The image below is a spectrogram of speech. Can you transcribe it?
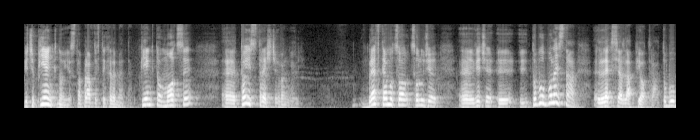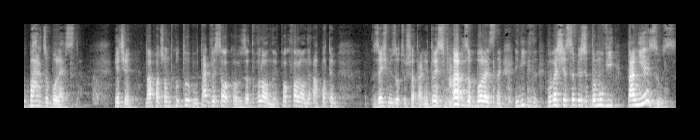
Wiecie, piękno jest naprawdę w tych elementach. Piękno mocy e, to jest treść Ewangelii. Wbrew temu, co, co ludzie, e, wiecie, e, to była bolesna lekcja dla Piotra. To było bardzo bolesne. Wiecie, na początku tu był tak wysoko, zadowolony, pochwalony, a potem zejdźmy z oczu szatanie. To jest bardzo bolesne. I nikt, wyobraźcie sobie, że to mówi Pan Jezus.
